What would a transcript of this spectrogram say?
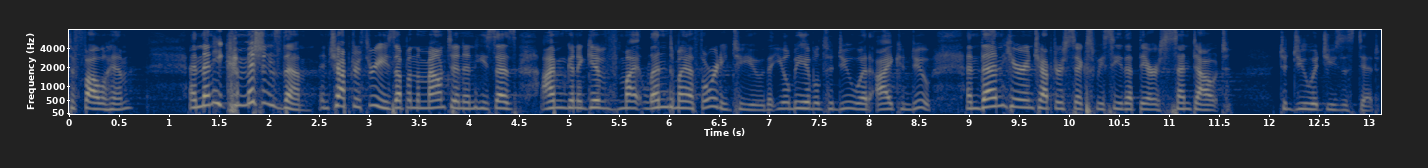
to follow him. And then he commissions them. In chapter three, he's up on the mountain and he says, I'm going to give my, lend my authority to you that you'll be able to do what I can do. And then here in chapter six, we see that they are sent out to do what Jesus did.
